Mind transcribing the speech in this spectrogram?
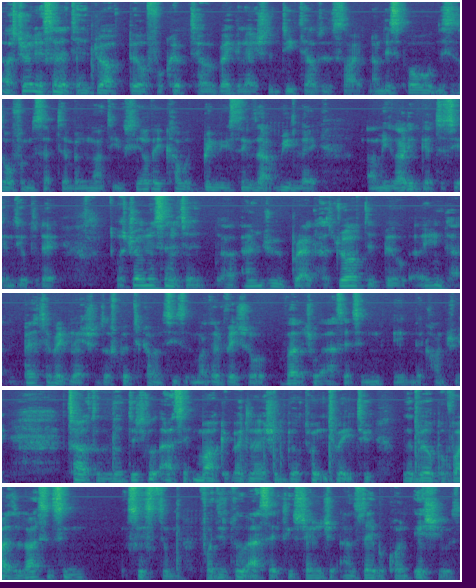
Australia Senator draft bill for crypto regulation details inside. Now this all this is all from September 19th. See how they covered bring these things out really late. I mean, I didn't get to see it until today. Australian Senator uh, Andrew Bragg has drafted bill aimed at better regulations of cryptocurrencies and other virtual, virtual assets in, in the country. Titled the Digital Asset Market Regulation Bill 2022, the bill provides a licensing system for digital asset exchange and stablecoin issuers.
